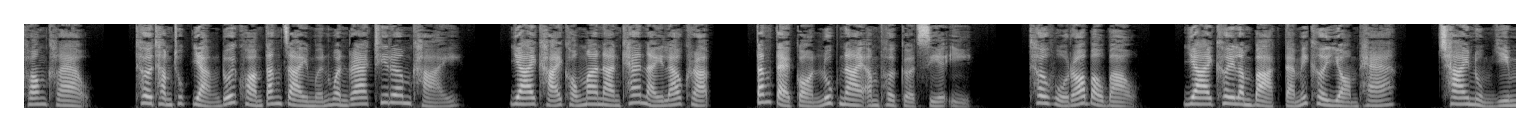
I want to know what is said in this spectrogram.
คล่องแคล่ว เธอทำทุกอย่างด้วยความตั้งใจเหมือนวันแรกที่เริ่มขาย ยายขายของมานานแค่ไหนแล้วครับ ตั้งแต่ก่อนลูกนายอำเภอเกิดเสียอีก เธอหัวเราะเบาๆ ยายเคยลำบากแต่ไม่เคยยอมแพ้ ชายหนุ่มยิ้ม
